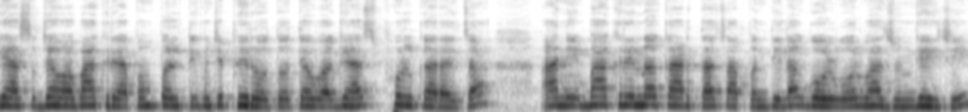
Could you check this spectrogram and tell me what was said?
गॅस जेव्हा भाकरी आपण पलटी म्हणजे फिरवतो तेव्हा गॅस फुल करायचा. आणि भाकरी न काढताच आपण तिला गोल गोल भाजून घ्यायची.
